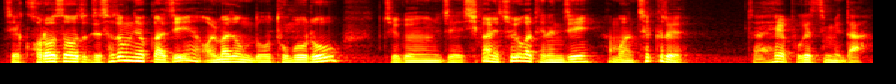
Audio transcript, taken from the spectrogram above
이제 걸어서 이제 서정역까지 얼마 정도 도보로 지금 이제 시간이 소요가 되는지 한번 체크를 자해 보겠습니다.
